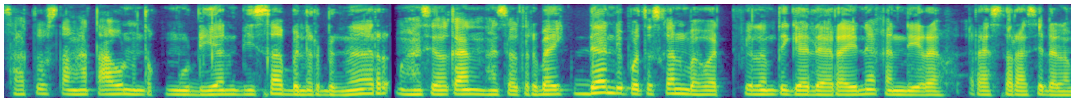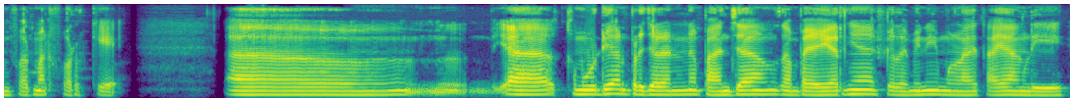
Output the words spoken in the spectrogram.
satu setengah tahun untuk kemudian bisa benar-benar menghasilkan hasil terbaik dan diputuskan bahwa film Tiga Darah ini akan direstorasi dalam format 4K. Uh, ya kemudian perjalanannya panjang sampai akhirnya film ini mulai tayang di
